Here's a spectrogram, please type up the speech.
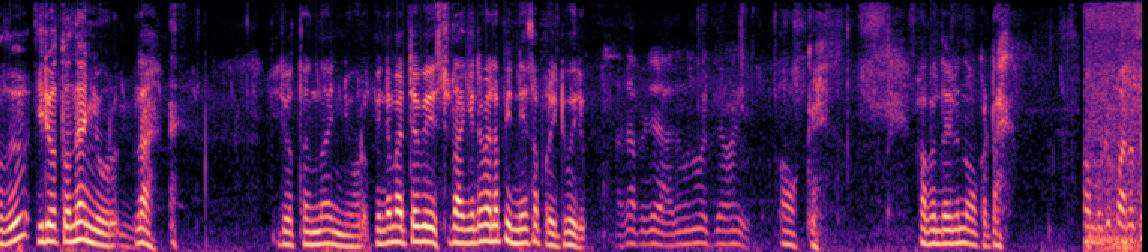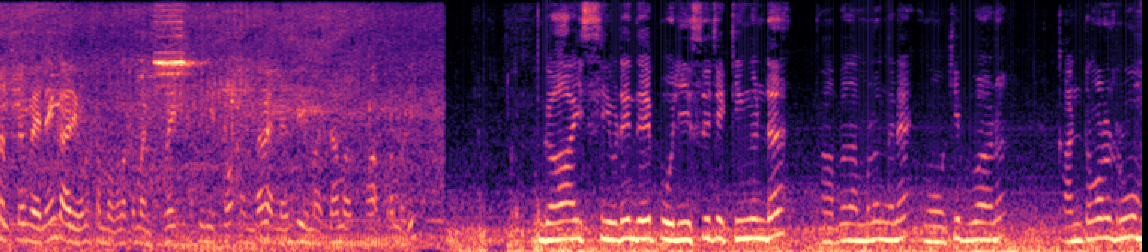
അത് ഇരുപത്തൊന്ന് അഞ്ഞൂറ് അല്ലേ? ഇരുപത്തൊന്ന് അഞ്ഞൂറ്. പിന്നെ മറ്റേ വേസ്റ്റ് ടാങ്കിന്റെ വില പിന്നെയും സെപ്പറേറ്റ് വരും. ഓക്കെ അപ്പോൾ എന്തായാലും നോക്കട്ടെ. നമുക്ക് പല സ്ഥലത്തെ വിലയും കാര്യങ്ങളും സംഭവങ്ങളൊക്കെ മനസ്സിലായി. ഇനിയിപ്പോൾ എന്താ വിലയും തീരുമാനിച്ചാൽ മാത്രം മതി. ഗായ്സ് ഇവിടെ എന്തേ പോലീസ് ചെക്കിംഗ് ഉണ്ട്. അപ്പോൾ നമ്മളിങ്ങനെ നോക്കി പോവാണ്. കൺട്രോൾ റൂം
